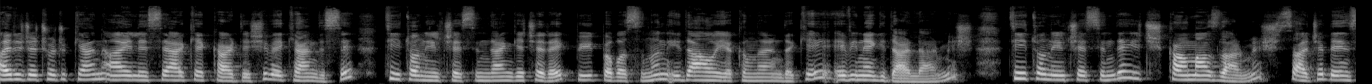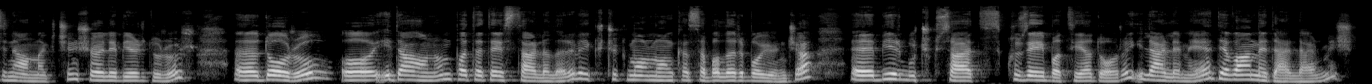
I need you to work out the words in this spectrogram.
Ayrıca çocukken ailesi, erkek kardeşi ve kendisi Teton ilçesinden geçerek büyük babasının Idaho yakınlarındaki evine giderlermiş. Teton ilçesinde hiç kalmazlarmış. Sadece benzin almak için şöyle bir durur. Ee, doğru Idaho'nun patates tarlaları ve küçük Mormon kasabaları boyunca e, bir buçuk saat kuzeybatıya doğru ilerlemeye devam ederlermiş.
